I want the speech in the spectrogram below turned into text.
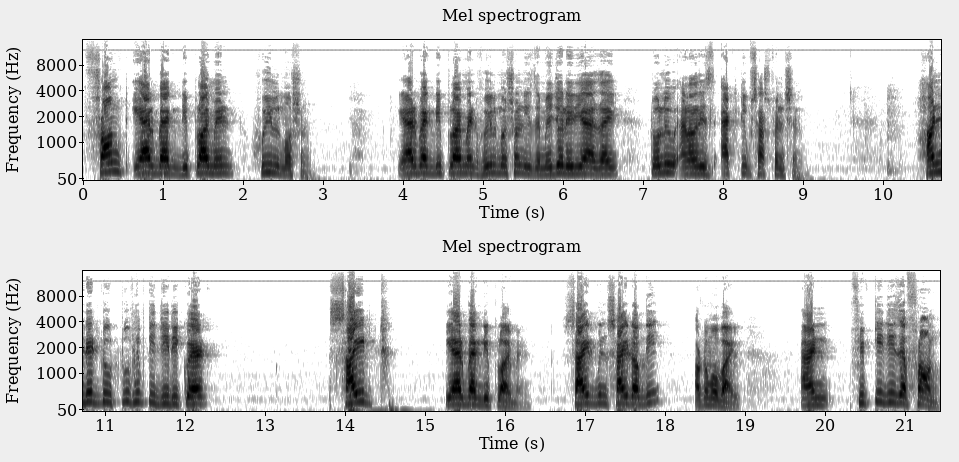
front airbag deployment wheel motion. Airbag deployment wheel motion is a major area as I told you another is active suspension. 100 to 250 G required side airbag deployment. Side means side of the automobile and 50 G is a front.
